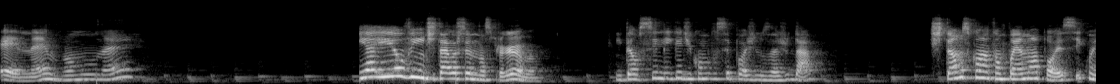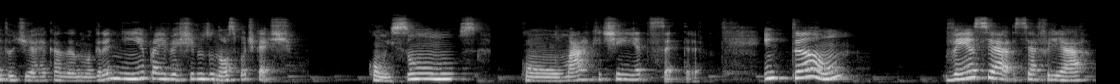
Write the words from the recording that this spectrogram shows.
É, né? Vamos, né? E aí, ouvinte, tá gostando do nosso programa? Então se liga de como você pode nos ajudar. Estamos com a campanha no Apoia-se, com o intuito de arrecadando uma graninha para investirmos no nosso podcast. Com insumos, com marketing, etc. Então, venha se, a, se afiliar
